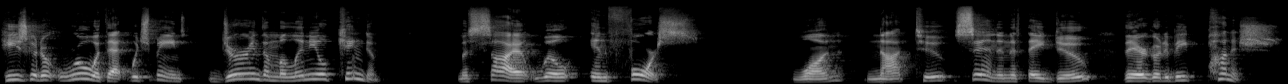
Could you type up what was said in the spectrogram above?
He's going to rule with that, which means during the millennial kingdom, Messiah will enforce one, not to sin. And if they do, they are going to be punished.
